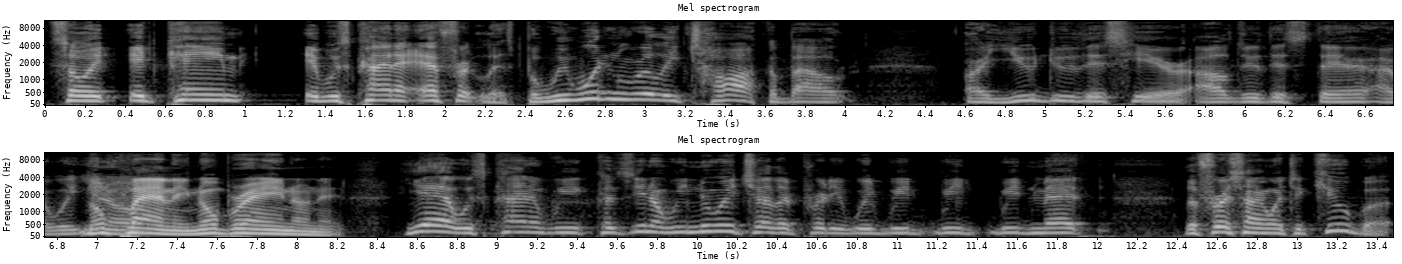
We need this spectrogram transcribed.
so it it came. It was kind of effortless, but we wouldn't really talk about. Are you do this here? I'll do this there. I would. You No know, planning, no brain on it. yeah, it was kind of we because you know we knew each other pretty. We we we we'd met. The first time I went to Cuba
